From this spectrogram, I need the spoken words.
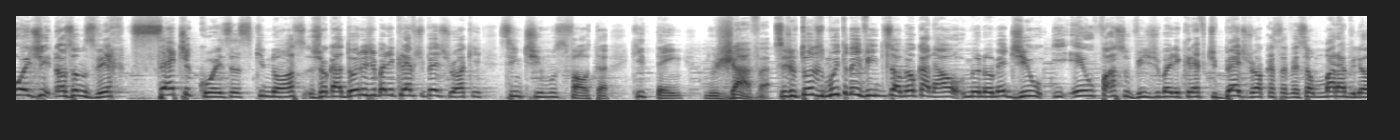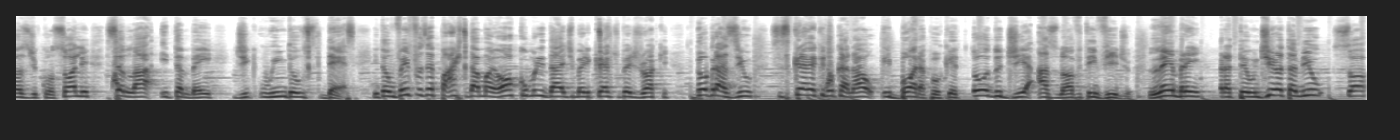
Hoje nós vamos ver sete coisas que nós, jogadores de Minecraft Bedrock, sentimos falta que tem no Java. Sejam todos muito bem-vindos ao meu canal, o meu nome é Jill e eu faço vídeo de Minecraft Bedrock, essa versão maravilhosa de console, celular e também de Windows 10. Então vem fazer parte da maior comunidade de Minecraft Bedrock do Brasil, se inscreve aqui no canal e bora, porque todo dia às 9 tem vídeo. Lembrem, para ter um dia nota mil, só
